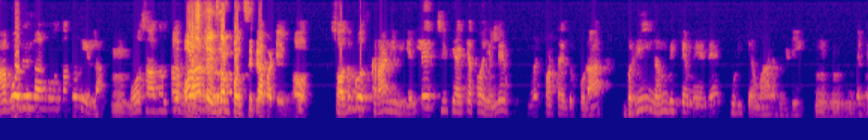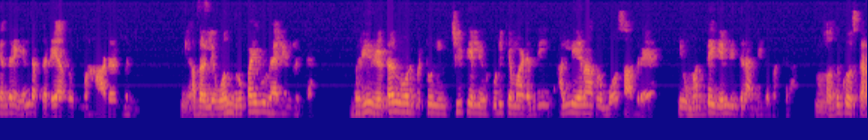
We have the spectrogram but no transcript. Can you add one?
ಆಗೋದಿಲ್ಲ ಅನ್ನುವಂಥದ್ದು ಇಲ್ಲ. ಮೋಸ ಆದಂತ ಎಕ್ಸಾಂಪಲ್ಸ್. ಸೊ ಅದಕ್ಕೋಸ್ಕರ ನೀವು ಎಲ್ಲೇ ಚೀಟಿ ಹಾಕಿ ಅಥವಾ ಎಲ್ಲೇ ಇನ್ವೆಸ್ಟ್ ಮಾಡ್ತಾ ಇದ್ರು ಕೂಡ ಬರೀ ನಂಬಿಕೆ ಮೇಲೆ ಹೂಡಿಕೆ ಮಾಡಬೇಡಿ. ಯಾಕಂದ್ರೆ ಎಂಡ್ ಆಫ್ ದ ಡೇ ಅದು ನಿಮ್ಮ ಹಾರ್ಡ್ ಅಂಡ್ ಮನಿ. ಅದರಲ್ಲಿ ಒಂದ್ ರೂಪಾಯಿಗೂ ವ್ಯಾಲ್ಯೂ ಇರುತ್ತೆ. ಬರೀ ರಿಟರ್ನ್ ನೋಡ್ಬಿಟ್ಟು ನೀವು ಚೀಟಿಯಲ್ಲಿ ಹೂಡಿಕೆ ಮಾಡಿದ್ರಿ ಅಲ್ಲಿ ಏನಾದ್ರೂ ಮೋಸ ಆದ್ರೆ ನೀವು ಮತ್ತೆ ಎಲ್ಲಿದ್ದೀರಾ ಅಲ್ಲಿಗೆ ಬರ್ತೀರಾ. ಸೊ ಅದಕ್ಕೋಸ್ಕರ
